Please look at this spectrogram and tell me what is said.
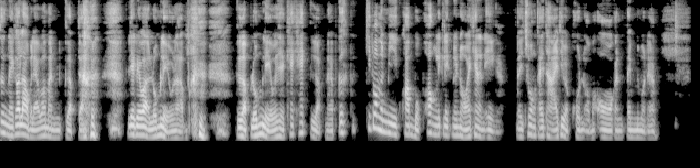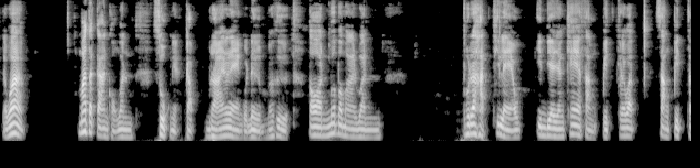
ซึ่งไนท์ก็เล่าไปแล้วว่ามันเกือบจะเรียกได้ว่าล้มเหลวนะครับ เกือบล้มเหลวใช่แค่แค่เกือบนะครับ ก็คิดว่ามันมีความบกพร่องเล็ก ๆ น้อยๆ แค่นั้นเองอะในช่วงท้ายๆที่แบบคนออกมาออกันเต็มไปหมดนะครับ แต่ว่า มาตรการของวันศุกร์เนี่ยกับร้ายแรงกว่าเดิมก็คือ ตอนเมื่อประมาณวันพฤหัสที่แล้ว อินเดียยังแค่สั่งปิดเรียกว่า สั่งปิดส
